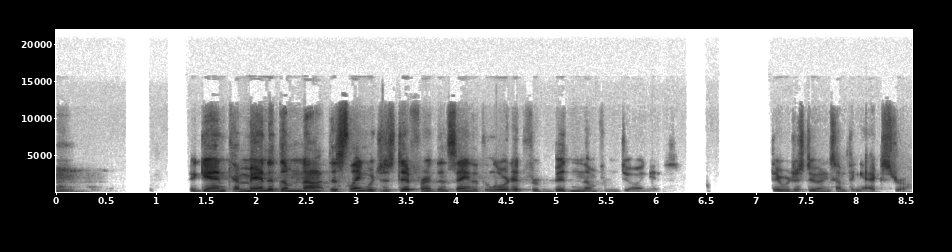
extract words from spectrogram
it. Again, commanded them not. This language is different than saying that the Lord had forbidden them from doing it. They were just doing something extra.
